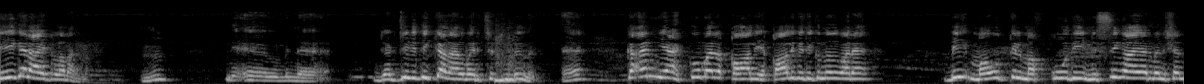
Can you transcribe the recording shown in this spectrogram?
ലീഗലായിട്ടുള്ള മരണം പിന്നെ ജഡ്ജി വിധിക്കാണ് അത് മരിച്ചിട്ടുണ്ട് എന്ന് കാലി ഖാലി. വിധിക്കുന്നത് പോലെ ബി മൗത്തിൽ മക്കൂതി മിസ്സിംഗ് ആയ ഒരു മനുഷ്യൻ.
